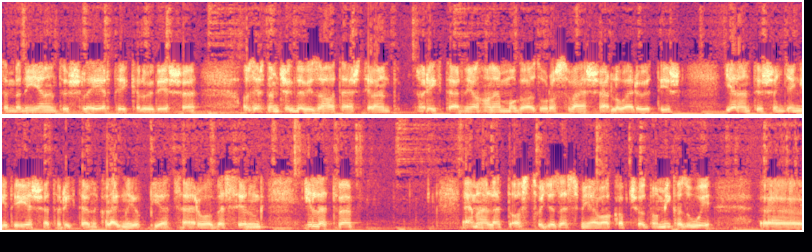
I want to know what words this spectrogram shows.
szembeni jelentős leértékelődése azért nem csak devizahatást jelent a Richternél, hanem maga az orosz vásárlóerőt is jelentősen gyengíti, és hát a Richternek a legnagyobb piacáról beszélünk, illetve emellett azt, hogy az eszméjával kapcsolatban mik az új ö,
